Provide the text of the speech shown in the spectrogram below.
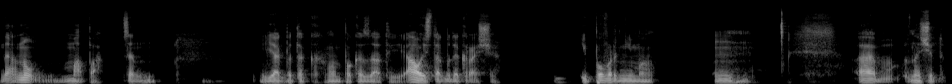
Да, ну, мапа. Це як би так вам показати? А ось так буде краще. І повернімо. Угу. А, значить,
